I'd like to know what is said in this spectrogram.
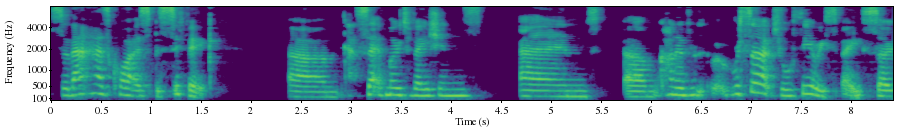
So that has quite a specific um, set of motivations and um, kind of research or theory space. So,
